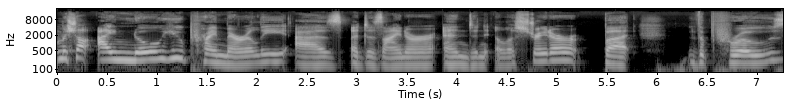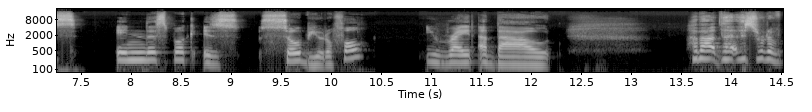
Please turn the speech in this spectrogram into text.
Michelle, I know you primarily as a designer and an illustrator, but the prose in this book is so beautiful. You write about about that sort of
